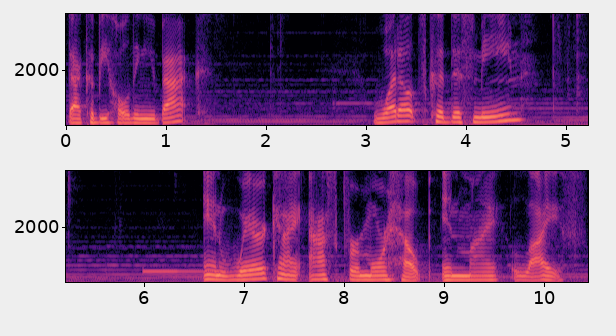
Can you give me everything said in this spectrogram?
that could be holding you back. What else could this mean? And where can I ask for more help in my life?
